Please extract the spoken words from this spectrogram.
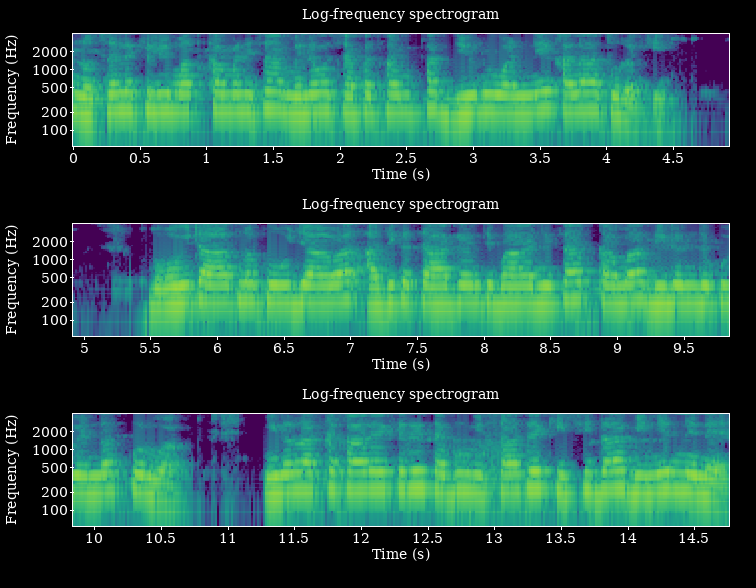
නොසැලකිලිමත්කම නිසා මෙලොව සැප සම්පත් දියුණු වන්නේ කලාතුරකි. බොහෝ විට ආත්ම පූජාව අධික ත්‍යාගවන්ති භාවය නිසා තමා දිලුන්දුකු වෙන්නත් පුළුවන්. මීන ලග්නකාරය කෙරේ තැබූ විශ්වාසය කිසිදා බිඳෙන්නේ නැහැ.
